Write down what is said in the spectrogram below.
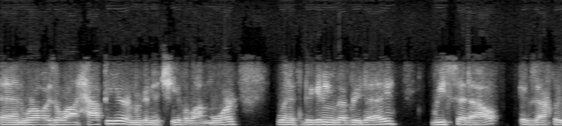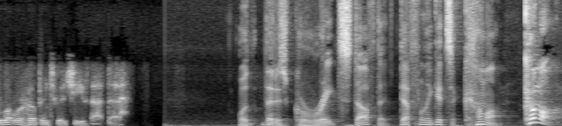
And we're always a lot happier and we're going to achieve a lot more when at the beginning of every day, we set out exactly what we're hoping to achieve that day. Well, that is great stuff. That definitely gets it. Come on. Come on.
